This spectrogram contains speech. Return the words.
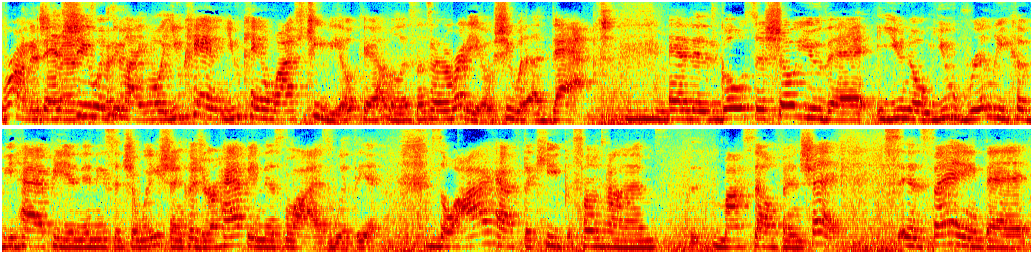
right. That she would be like, well, you can't, you can't watch TV. Okay, I'm gonna listen to the radio. She would adapt, Mm-hmm. and it goes to show you that you know you really could be happy in any situation because your happiness lies within. So I have to keep sometimes myself in check in saying that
